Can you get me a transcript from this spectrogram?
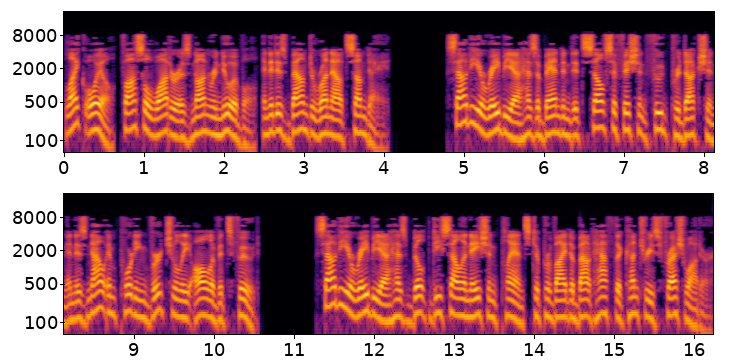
Like oil, fossil water is non-renewable, and it is bound to run out someday. Saudi Arabia has abandoned its self-sufficient food production and is now importing virtually all of its food. Saudi Arabia has built desalination plants to provide about half the country's freshwater.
